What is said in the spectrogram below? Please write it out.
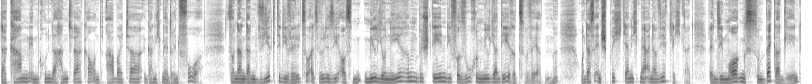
Da kamen im Grunde Handwerker und Arbeiter gar nicht mehr drin vor, sondern dann wirkte die Welt so, als würde sie aus Millionären bestehen, die versuchen, Milliardäre zu werden. Ne? Und das entspricht ja nicht mehr einer Wirklichkeit. Wenn Sie morgens zum Bäcker gehen,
